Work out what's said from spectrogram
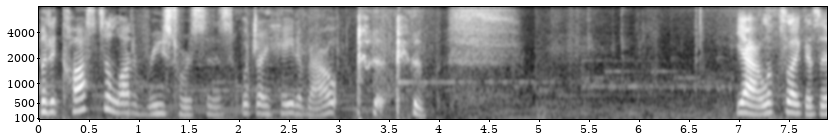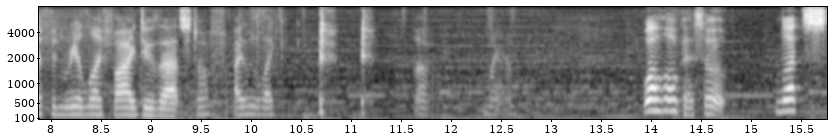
but it costs a lot of resources, which I hate about. yeah, it looks like as if in real life I do that stuff. I like, oh, man. Well, okay, so let's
